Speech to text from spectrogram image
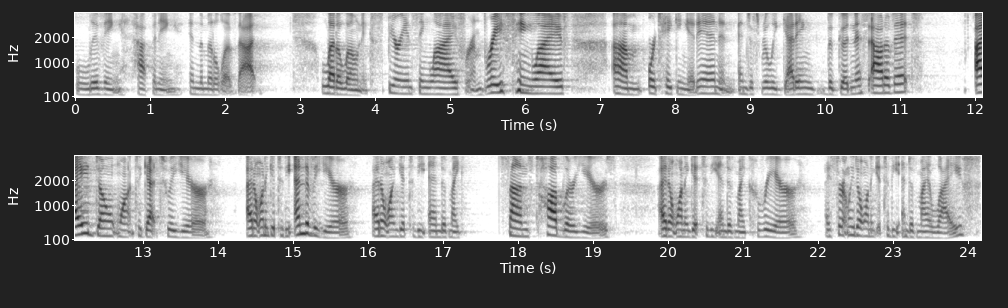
living happening in the middle of that, let alone experiencing life or embracing life um, or taking it in and, and just really getting the goodness out of it. I don't want to get to a year, I don't want to get to the end of a year, I don't want to get to the end of my son's toddler years, I don't want to get to the end of my career, I certainly don't want to get to the end of my life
